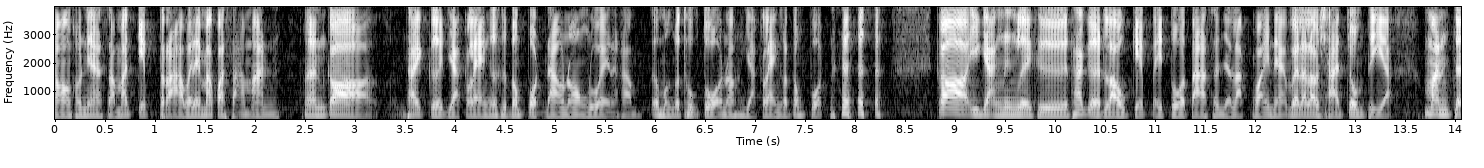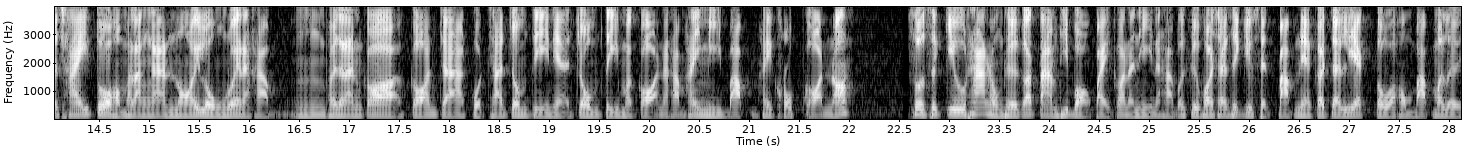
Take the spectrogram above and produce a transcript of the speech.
น้องเขาเนี่ยสามารถเก็บตราไว้ได้มากกว่า 3 อันเพราะฉะนั้นก็ถ้าเกิดอยากแรงก็คือต้องปลดดาวน้องด้วยนะครับ เออมันก็ทุกตัวเนาะอยากแรงก็ต้องปลด ก็อีกอย่างหนึ่งเลยคือ ถ้าเกิดเราเก็บไอตัวตาสัญลักษณ์ไว้เนี่ยเวลาเราชาร์จโจมตีอะมันจะใช้ตัวของพลังงานน้อยลงด้วยนะครับอืมเพราะฉะนั้นก็ก่อนจะกดชาร์จโจมตีเนี่ยโจมตีมาก่อนนะครับ ให้มีบัฟให้ครบก่อนเนาะ ส่วนสกิลท่านของเธอก็ตามที่บอกไปก่อนอันนี้นะครับ ก็คือพอใช้สกิลเสร็จปั๊บเนี่ยก็จะเรียกตัวของบัฟมาเลย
